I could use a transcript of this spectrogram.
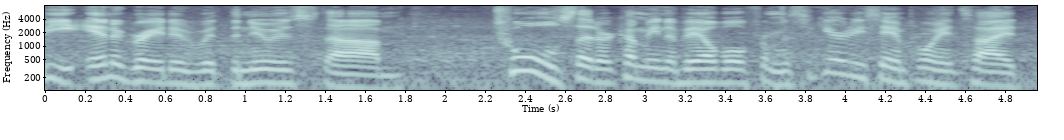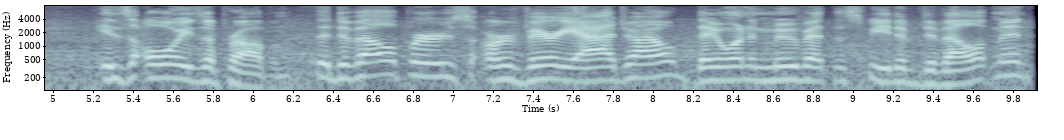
be integrated with the newest um, tools that are coming available from a security standpoint side is always a problem. The developers are very agile, they want to move at the speed of development,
